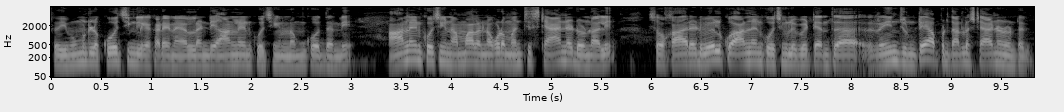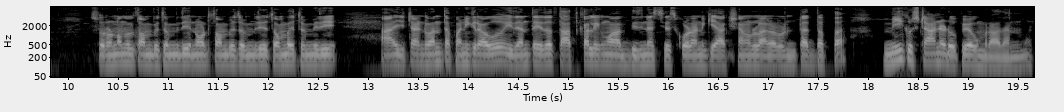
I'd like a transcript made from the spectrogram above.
సో ఈ మూమెంట్లో కోచింగ్లు ఎక్కడైనా వెళ్ళండి. ఆన్లైన్ కోచింగ్లు నమ్ముకోవద్దండి. ఆన్లైన్ కోచింగ్ నమ్మాలన్నా కూడా మంచి స్టాండర్డ్ ఉండాలి. సో ఒక ఆరేడు వేలకు ఆన్లైన్ కోచింగ్లో పెట్టేంత రేంజ్ ఉంటే అప్పుడు దాంట్లో స్టాండర్డ్ ఉంటుంది. సో రెండు వందల తొంభై తొమ్మిది నూట తొంభై తొమ్మిది తొంభై తొమ్మిది ఇట్లాంటివంతా పనికిరావు. ఇదంతా ఏదో తాత్కాలికంగా బిజినెస్ చేసుకోవడానికి ఆ క్షణంలో అలా ఉంటుంది తప్ప మీకు స్టాండర్డ్ ఉపయోగం రాదనమాట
